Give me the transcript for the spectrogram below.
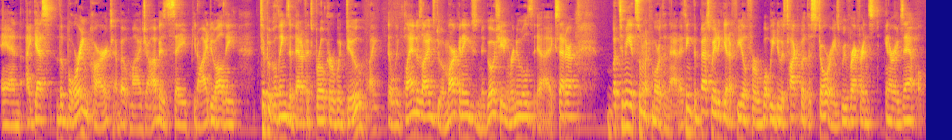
and I guess the boring part about my job is say, you know, I do all the typical things a benefits broker would do, like building plan designs, doing marketing, negotiating renewals, uh, etc. But to me, it's so much more than that. I think the best way to get a feel for what we do is talk about the stories we've referenced in our example.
